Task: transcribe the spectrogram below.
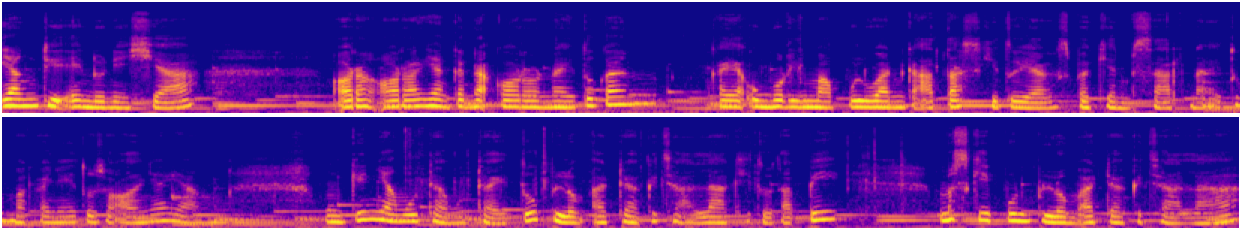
yang di Indonesia orang-orang yang kena corona itu kan kayak umur 50-an ke atas gitu ya sebagian besar. Nah itu makanya itu soalnya yang mungkin yang muda-muda itu belum ada gejala gitu. Tapi meskipun belum ada gejala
